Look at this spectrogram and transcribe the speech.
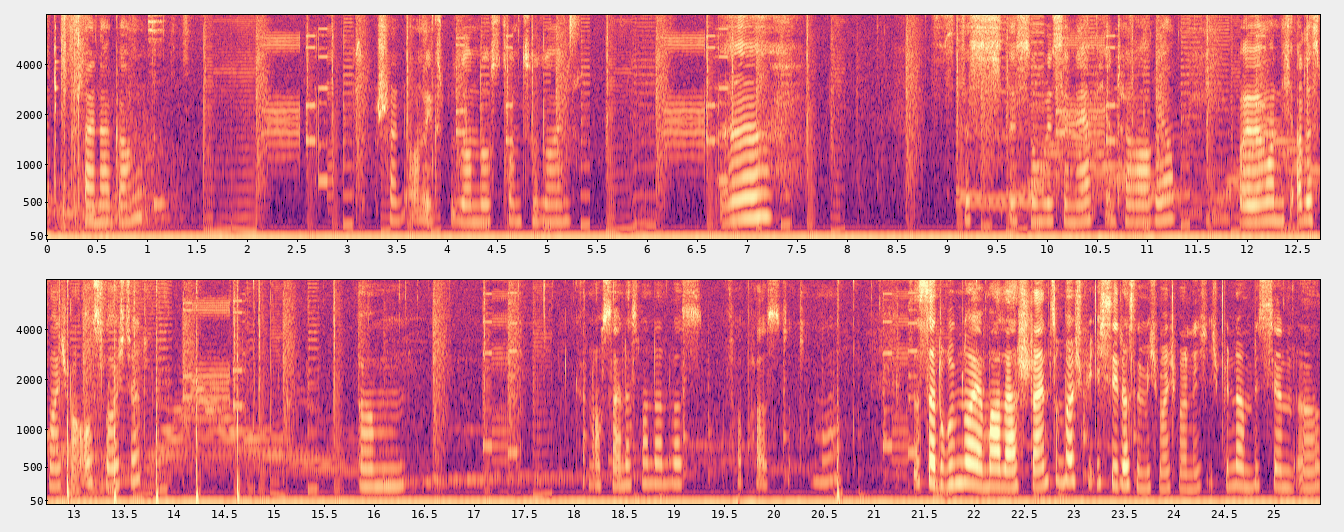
ein kleiner Gang. Das scheint auch nichts Besonderes drin zu sein. Äh, das ist so ein bisschen nervig in Terraria. Weil wenn man nicht alles manchmal ausleuchtet, ähm, kann auch sein, dass man dann was verpasst. Das ist da drüben neuer Malerstein zum Beispiel. Ich sehe das nämlich manchmal nicht. Ich bin da ein bisschen äh,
